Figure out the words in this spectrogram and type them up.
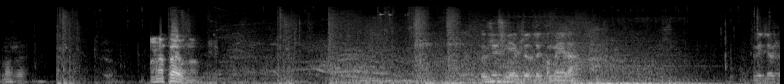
Może. No na pewno. To już nie wziął tego maila. Wiedział, że.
